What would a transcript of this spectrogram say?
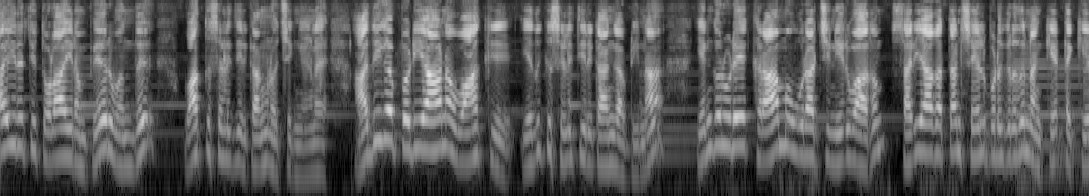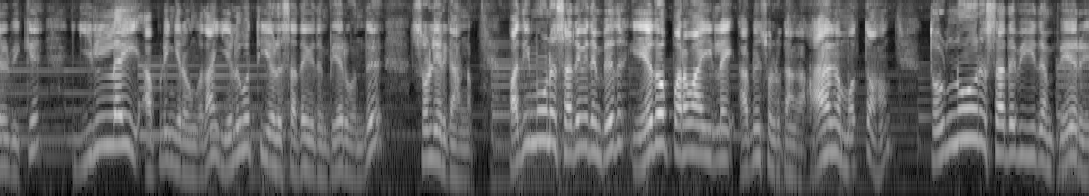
ஆயிரத்தி தொள்ளாயிரம் பேர் வந்து வாக்கு செலுத்தியிருக்காங்கன்னு வச்சுக்கோங்களேன். அதிகப்படியான வாக்கு எதுக்கு செலுத்தியிருக்காங்க அப்படின்னா எங்களுடைய கிராம ஊராட்சி நிர்வாகம் சரியாகத்தான் செயல்படுகிறது நான் கேட்ட கேள்விக்கு இல்லை அப்படிங்கிறவங்க தான் எழுபத்தி ஏழு சதவீதம் பேர் வந்து சொல்லியிருக்காங்க. பதிமூணு சதவீதம் பேர் ஏதோ பரவாயில்லை அப்படின்னு சொல்லியிருக்காங்க. ஆக மொத்தம் தொண்ணூறு சதவீதம் பேர்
